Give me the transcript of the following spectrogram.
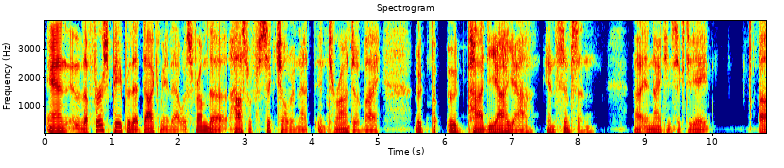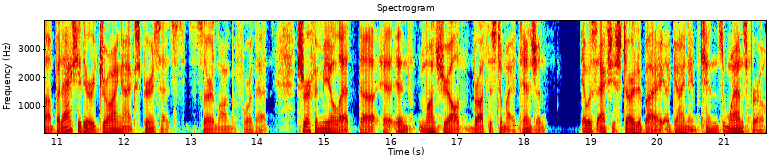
And the first paper that documented that was from the Hospital for Sick Children at, in Toronto by Upadhyaya and Simpson uh, in 1968. Uh, but actually, they were drawing on experience that started long before that. Sherif Emil at uh, in Montreal brought this to my attention. It was actually started by a guy named Tim Wansbrough,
